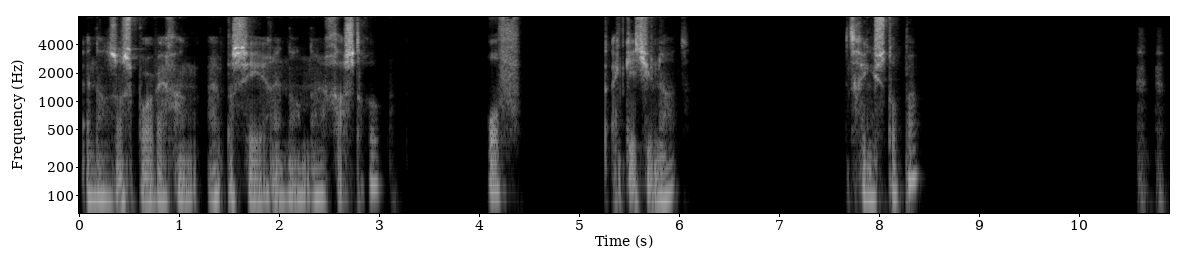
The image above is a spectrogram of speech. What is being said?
En dan zo'n spoorweggang uh, passeren en dan uh, gas erop. Of, I kid you not, het ging stoppen.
